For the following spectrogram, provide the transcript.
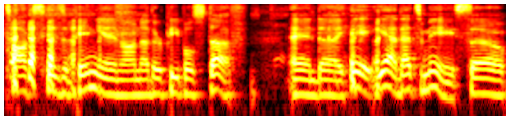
talks his opinion on other people's stuff and uh, hey yeah that's me so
